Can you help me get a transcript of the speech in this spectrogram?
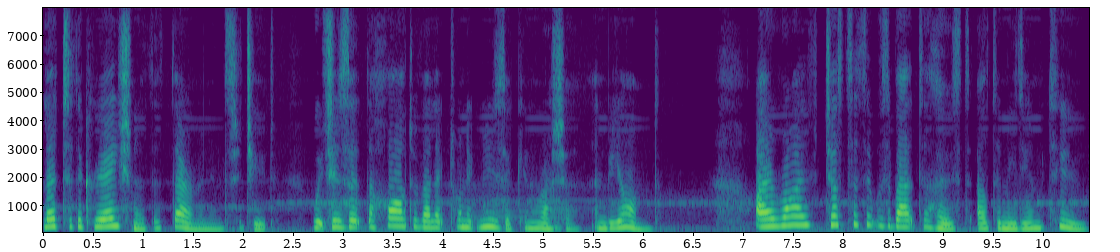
led to the creation of the Theremin Institute, which is at the heart of electronic music in Russia and beyond. I arrived just as it was about to host Altamedium 2,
